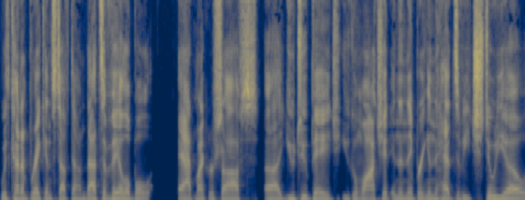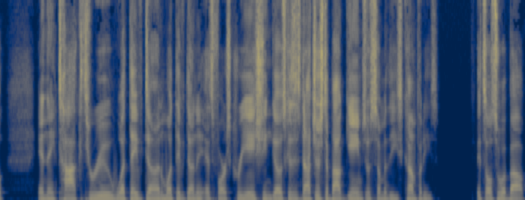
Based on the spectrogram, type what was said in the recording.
with kind of breaking stuff down. That's available at Microsoft's uh, YouTube page. You can watch it, and then they bring in the heads of each studio and they talk through what they've done, what they've done as far as creation goes. Because it's not just about games with some of these companies, it's also about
